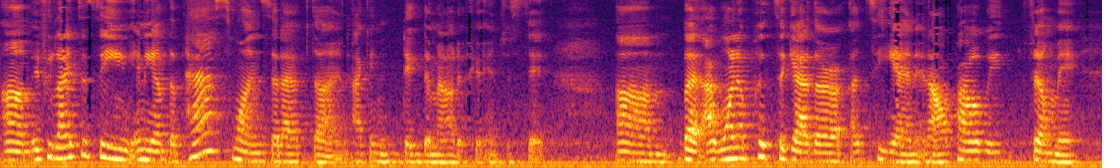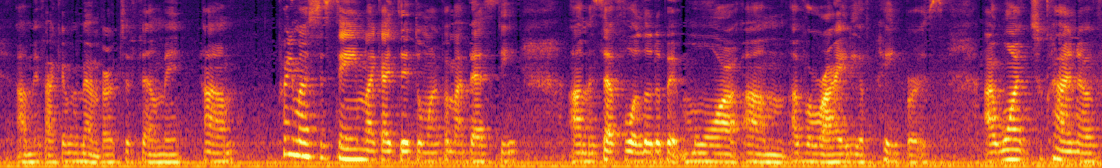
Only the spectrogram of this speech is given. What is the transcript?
Um, if you'd like to see any of the past ones that I've done, I can dig them out if you're interested. Um, but I want to put together a TN and I'll probably film it um, if I can remember to film it. Um, pretty much the same like I did the one for my bestie um, except for a little bit more um, a variety of papers. I want to kind of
